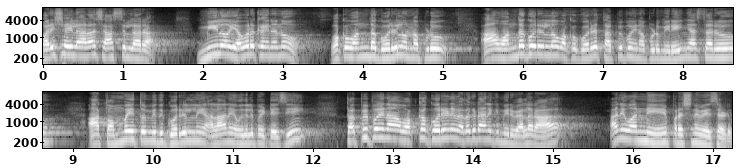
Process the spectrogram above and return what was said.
పరిశైలారా శాస్త్రులారా మీలో ఎవరికైనాను ఒక వంద గొర్రెలు ఉన్నప్పుడు ఆ వంద గొర్రెల్లో ఒక గొర్రె తప్పిపోయినప్పుడు మీరు ఏం చేస్తారు? ఆ తొంభై తొమ్మిది గొర్రెల్ని అలానే వదిలిపెట్టేసి తప్పిపోయిన ఒక్క గొర్రెని వెతకడానికి మీరు వెళ్ళరా? అని వాణ్ణి ప్రశ్న వేశాడు.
